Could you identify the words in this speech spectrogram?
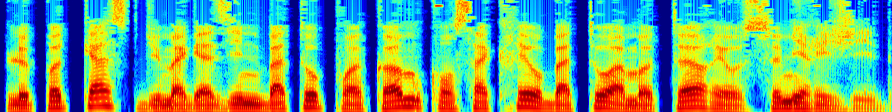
le podcast du magazine bateau.com consacré aux bateaux à moteur et aux semi-rigides.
